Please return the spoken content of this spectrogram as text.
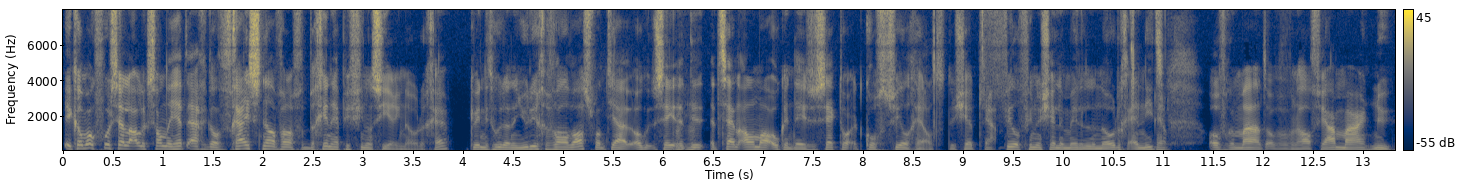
Ik kan me ook voorstellen Alexander, je hebt eigenlijk al vrij snel vanaf het begin heb je financiering nodig. Hè? Ik weet niet hoe dat in jullie geval was, want ja, ook, mm -hmm. het, het, zijn allemaal ook in deze sector, het kost veel geld. Dus je hebt ja. veel financiële middelen nodig en niet ja. over een maand of over een half jaar, maar nu,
